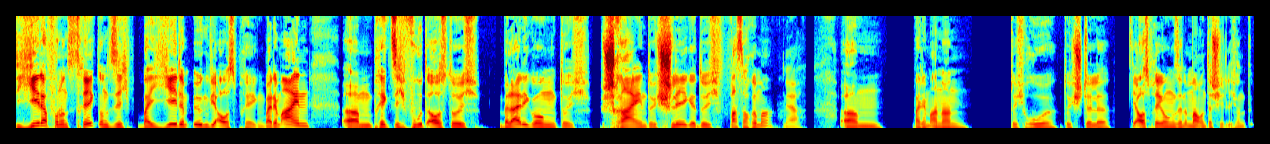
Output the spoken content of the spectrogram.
die jeder von uns trägt und sich bei jedem irgendwie ausprägen. Bei dem einen ähm, prägt sich Wut aus durch Beleidigung, durch Schreien, durch Schläge, durch was auch immer. Ja. Ähm, bei dem anderen durch Ruhe, durch Stille. Die Ausprägungen sind immer unterschiedlich und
